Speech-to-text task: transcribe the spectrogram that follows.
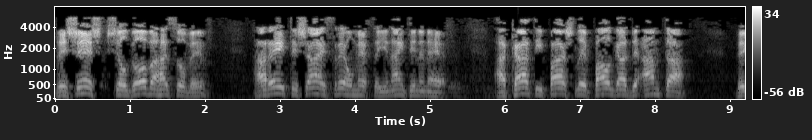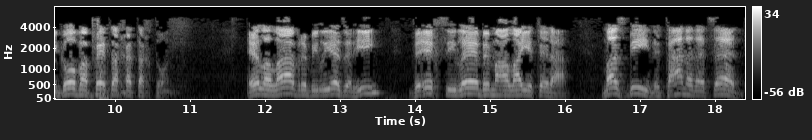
ושש של גובה הסובב, הרי תשע עשרה ומחצה, היא 19 and a half. עקה טיפש לפלגה דאמתא בגובה פתח התחתון. Elalav Rabbi Eliezer, he, ve'echsile b'ma'ala. Must be the Tana that said,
